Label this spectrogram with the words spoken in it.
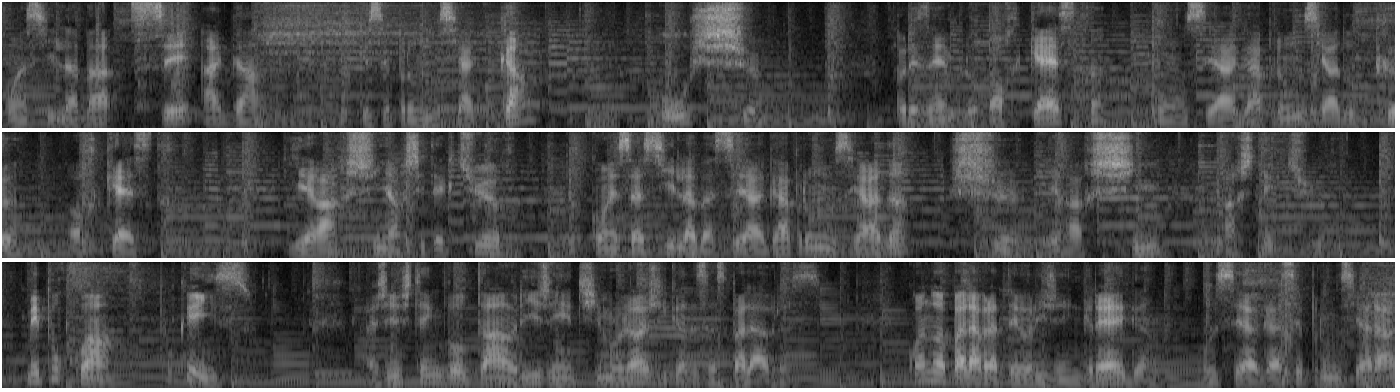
com a sílaba CH, que se pronuncia K ou Ch. Por exemplo, orquestre com o CH pronunciado K, orquestre. Hiérarchie, architecture, com essa sílaba CH pronunciada Ch, hiérarchie, architecture. Mas por quê? Por que isso? A gente tem que voltar à origem etimológica dessas palavras. Quando a palavra tem origem grega, o CH se pronunciará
